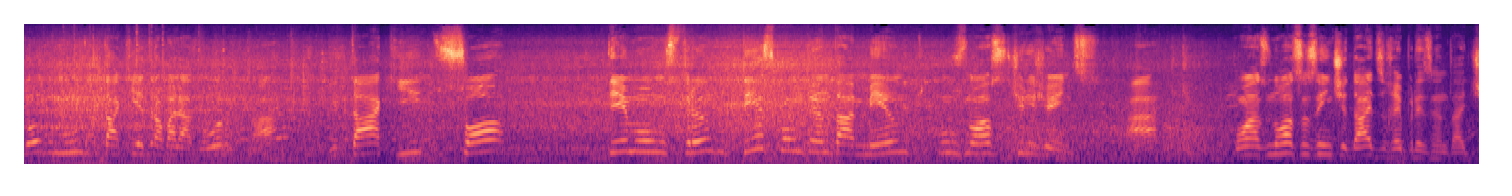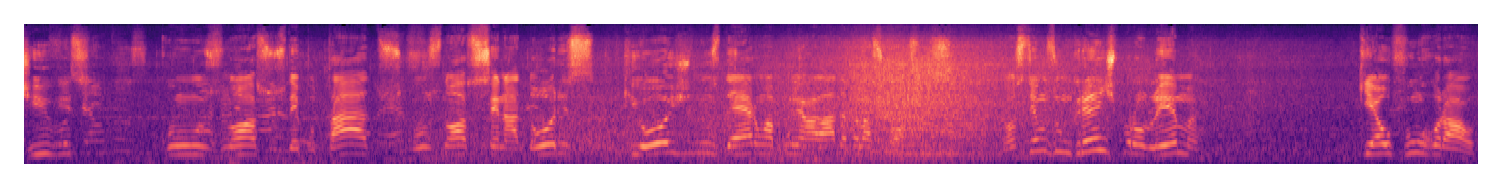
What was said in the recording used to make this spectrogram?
Todo mundo que está aqui é trabalhador, tá? E está aqui só demonstrando descontentamento com os nossos dirigentes, tá? Com as nossas entidades representativas, com os nossos deputados, com os nossos senadores, que hoje nos deram a punhalada pelas costas. Nós temos um grande problema, que é o fundo rural.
